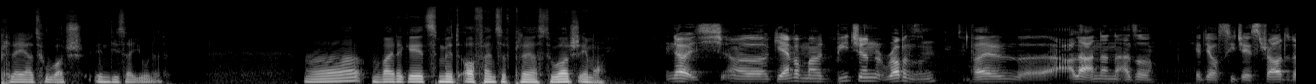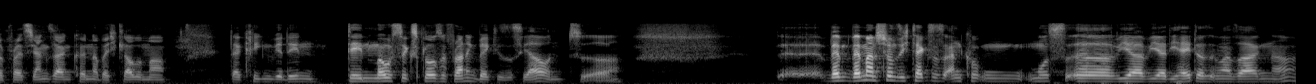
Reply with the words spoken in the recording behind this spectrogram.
Player to watch in dieser Unit. Äh, weiter geht's mit Offensive Players to watch. Immer. Ja, ich äh, gehe einfach mal mit Bijan Robinson, weil äh, alle anderen, also ich hätte ja auch CJ Stroud oder Bryce Young sagen können, aber ich glaube mal, da kriegen wir den, den most explosive Running Back dieses Jahr und äh, äh, wenn, wenn man schon sich Texas angucken muss, äh, wie, ja, wie ja die Haters immer sagen, ne?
